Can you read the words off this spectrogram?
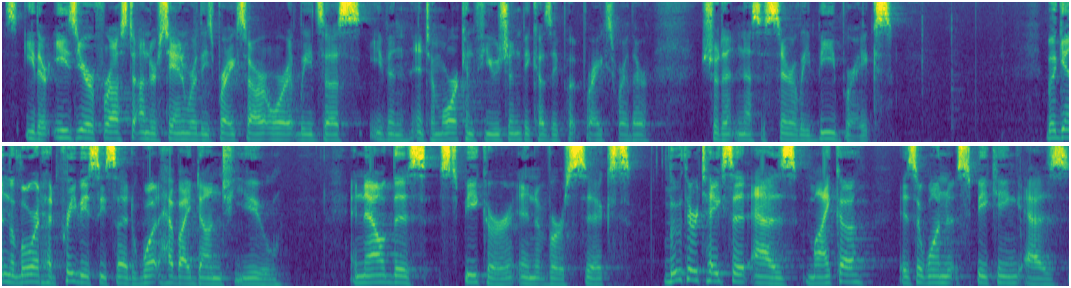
it's either easier for us to understand where these breaks are, or it leads us even into more confusion because they put breaks where there shouldn't necessarily be breaks. But again, the Lord had previously said, What have I done to you? And now, this speaker in verse 6, Luther takes it as Micah is the one speaking as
